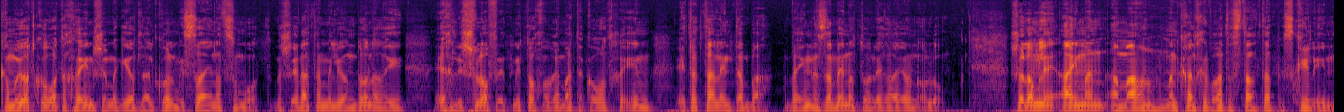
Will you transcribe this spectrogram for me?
כמויות קורות החיים שמגיעות על כל משרה הן עצומות, ושאלת המיליון דולר היא איך לשלוף את מתוך ערימת הקורות חיים את הטאלנט הבא, והאם לזמן אותו לראיון או לא. שלום לאיימן עמר, מנכ"ל חברת הסטארט-אפ Skill-In.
